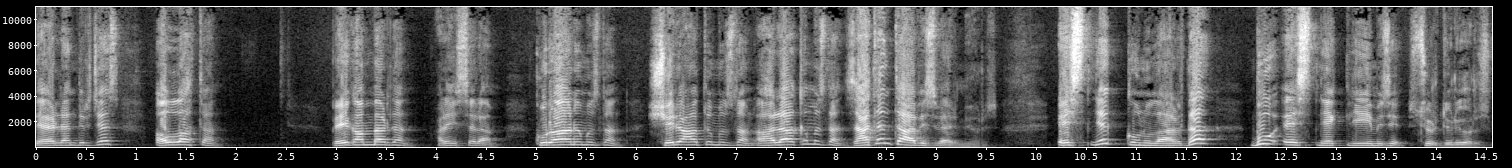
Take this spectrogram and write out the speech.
değerlendireceğiz. Allah'tan, peygamberden aleyhisselam, Kur'an'ımızdan, şeriatımızdan, ahlakımızdan zaten taviz vermiyoruz. Esnek konularda bu esnekliğimizi sürdürüyoruz.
